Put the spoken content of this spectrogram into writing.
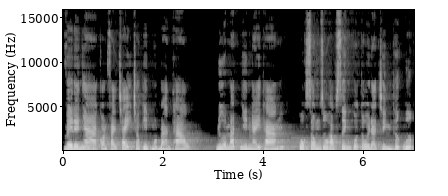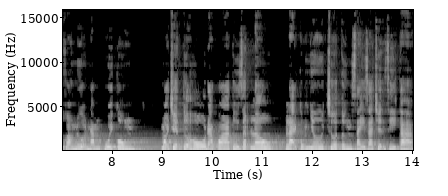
Về đến nhà còn phải chạy cho kịp một bản thảo. Đưa mắt nhìn ngày tháng, cuộc sống du học sinh của tôi đã chính thức bước vào nửa năm cuối cùng. Mọi chuyện tựa hồ đã qua từ rất lâu, lại cũng như chưa từng xảy ra chuyện gì cả.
